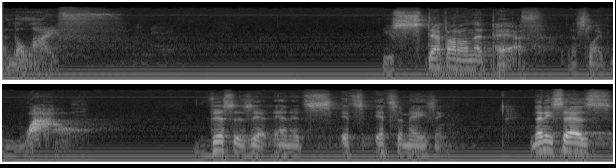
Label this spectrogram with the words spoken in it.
and the life. You step out on that path, and it's like, wow, this is it. And it's, it's, it's amazing. And then he says,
